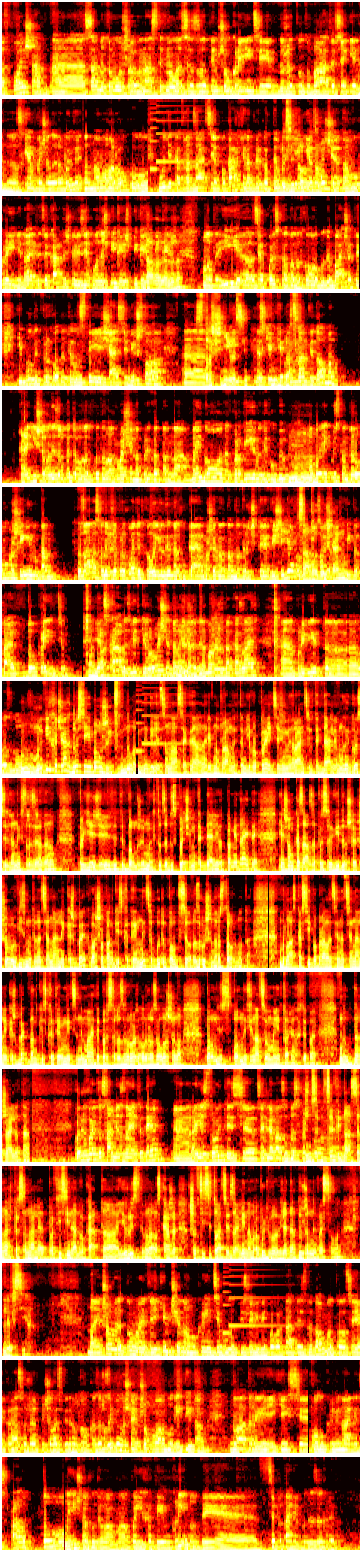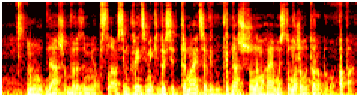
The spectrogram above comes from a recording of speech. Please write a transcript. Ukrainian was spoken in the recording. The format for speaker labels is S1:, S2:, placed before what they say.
S1: В Польща саме тому, що вона стикнулася з тим, що українці дуже тут багато всяких е, схем почали робити. Нового року будь-яка транзакція по карті, наприклад, в тебе є, є гроші там в Україні, да, і ти цю карточку ходиш, пікаєш, пікаєш,
S2: Да, да, да,
S1: пікаєш. От і е, ця польська податкова буде бачити, і будуть приходити листи щастя. Більш того, е,
S2: Страшні оці.
S1: наскільки там нам відомо. Раніше вони запитували, откуда гроші, наприклад, там на майно, на квартиру ти купив, або якусь там дорогу машину. Там то зараз вони вже приходять, коли людина купляє машину там за 3-4 тисячі євро, приходять
S2: звичайно.
S1: і питають до українців. Як справи, звідки гроші, де ти не можеш доказати. Привіт, go.
S2: Ну, ми в їх очах досі є бомжи. Ну, не дивляться на нас як на рівноправних там європейців, іммігрантів і так далі. Ми досі для них з розряду ну, приїжджі бомжи, ми їх тут забезпечимо і так далі. От пам'ятаєте, я ж вам казав, записую відео, що якщо ви візьмете національний кешбек, ваша банківська таємниця буде все розрушена, розторгнута. Будь ласка, всі побрали цей національний кешбек, банківської таємниці немає, тепер все розголошено повний фінансовий моніторинг. Тепер ну на жаль, отак.
S1: Переходьте самі знаєте де, е, реєструйтесь, е, це для вас
S2: Ну,
S1: безкоштовно.
S2: це, це від нас, це наш персональний професійний адвокат юрист. і Вона розкаже, що в цій ситуації взагалі нам робить виглядає дуже невесело для всіх.
S1: Да, якщо ви думаєте, яким чином українці будуть після війни повертатись додому, то це якраз вже почалась підготовка. Зрозуміло, що якщо по вам буде йти там 2-3 якихось полукримінальних справи, то логічно буде вам е, поїхати в Україну, де це питання буде закрито.
S2: Ну да, щоб ви розуміли. Слава всім українцям, які досі тримаються від, від нас, що намагаємось, то можемо, то робимо. Па-па.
